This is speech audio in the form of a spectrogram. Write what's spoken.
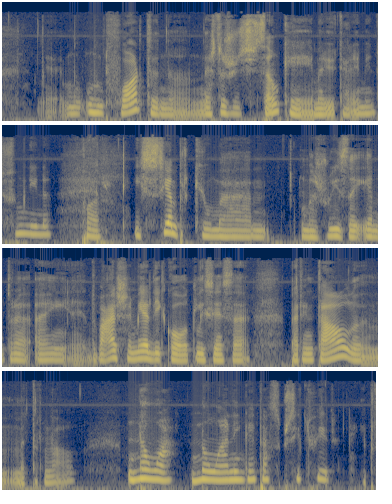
eh, muito forte nesta jurisdição, que é maioritariamente feminina. Claro. E sempre que uma uma juíza entra em, de baixa médica ou de licença parental, eh, maternal, não há, não há ninguém para substituir.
